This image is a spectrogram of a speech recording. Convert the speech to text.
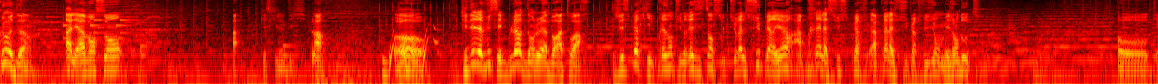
Good. Allez, avançons. Ah, qu'est-ce qu'il nous dit? Ah. Oh J'ai déjà vu ces blocs dans le laboratoire. J'espère qu'ils présentent une résistance structurelle supérieure après la, superfusion, mais j'en doute. Ok.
